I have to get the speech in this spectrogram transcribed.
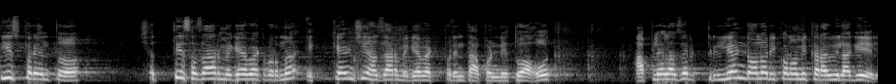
तीस पर्यंत छत्तीस हजार मेगावॅटवरनं एक्क्याऐंशी हजार मेगावॅटपर्यंत आपण नेतो आहोत. आपल्याला जर ट्रिलियन डॉलर इकॉनॉमी करावी लागेल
